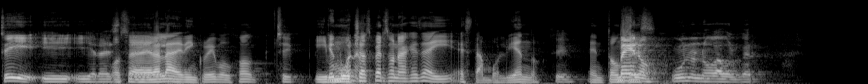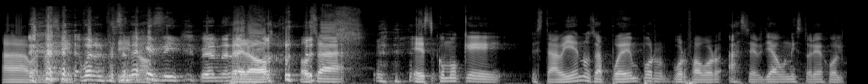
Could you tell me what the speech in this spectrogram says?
sí, y, y era O este- sea, era la de The Incredible Hulk. Sí. Y Qué buena. muchos personajes de ahí están volviendo. Sí. Entonces... Bueno, uno no va a volver. Ah, bueno, sí. bueno, el Sí, personaje no. sí, pero no Pero, o sea, es como que está bien. O sea, pueden, por, por favor, hacer ya una historia de Hulk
